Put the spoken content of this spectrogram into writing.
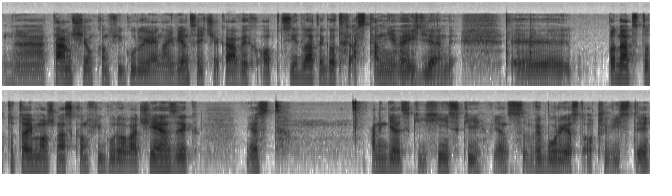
E, tam się konfiguruje najwięcej ciekawych opcji, dlatego teraz tam nie wejdziemy. E, ponadto tutaj można skonfigurować język. Jest angielski i chiński, więc wybór jest oczywisty.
